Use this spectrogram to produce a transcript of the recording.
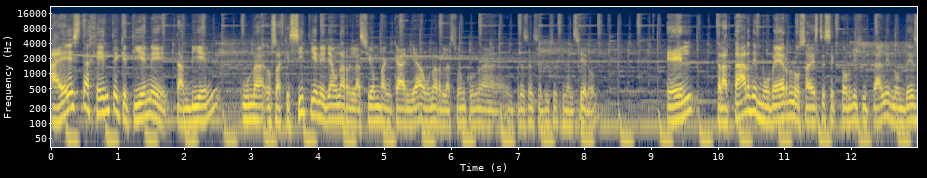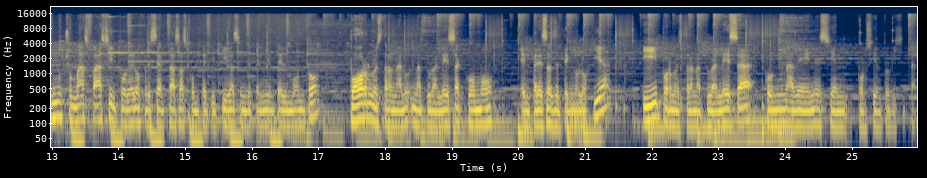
a esta gente que tiene también una, o sea, que sí tiene ya una relación bancaria o una relación con una empresa de servicios financieros, el tratar de moverlos a este sector digital en donde es mucho más fácil poder ofrecer tasas competitivas independiente del monto por nuestra naturaleza como empresas de tecnología y por nuestra naturaleza con un ADN 100% digital.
